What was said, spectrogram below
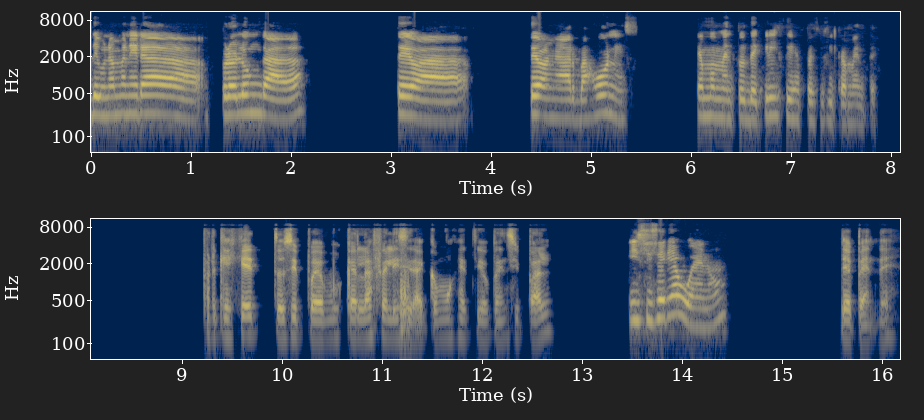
de una manera prolongada, te, va, te van a dar bajones en momentos de crisis específicamente. Porque es que tú sí puedes buscar la felicidad como objetivo principal, Y sí sería bueno, depende.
